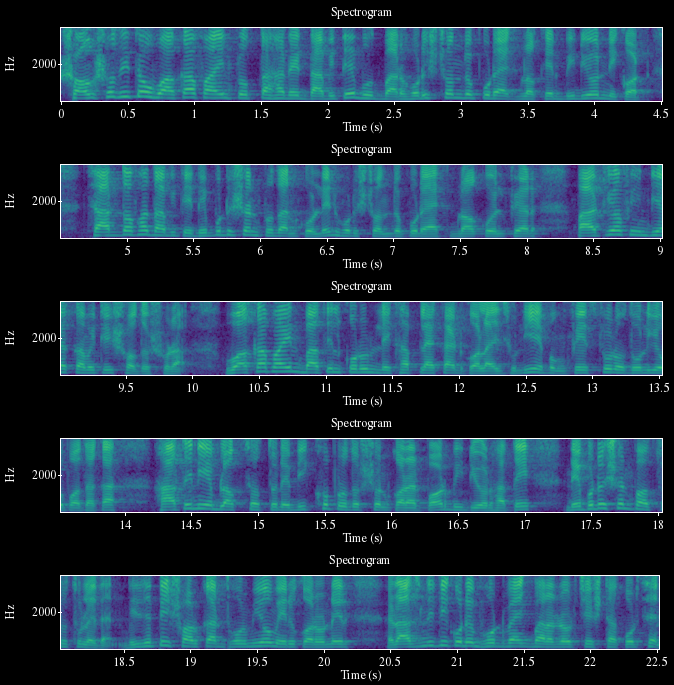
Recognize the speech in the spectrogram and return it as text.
সংশোধিত ওয়াকাফ আইন প্রত্যাহারের দাবিতে বুধবার হরিশ্চন্দ্রপুর এক ব্লকের বিডিওর নিকট চার দফা দাবিতে ডেপুটেশন প্রদান করলেন হরিশ্চন্দ্রপুর এক block welfare party of India কমিটির সদস্যরা। ওয়াকাফ আইন বাতিল করুন, লেখা প্ল্যাকার্ড গলায় ঝুলিয়ে এবং ফেস্টুন ও দলীয় পতাকা হাতে নিয়ে ব্লক চত্বরে বিক্ষোভ প্রদর্শন করার পর বিডিওর হাতে ডেপুটেশন পত্র তুলে দেন। বিজেপি সরকার ধর্মীয় মেরুকরণের রাজনীতি করে ভোট ব্যাংক বাড়ানোর চেষ্টা করছেন।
